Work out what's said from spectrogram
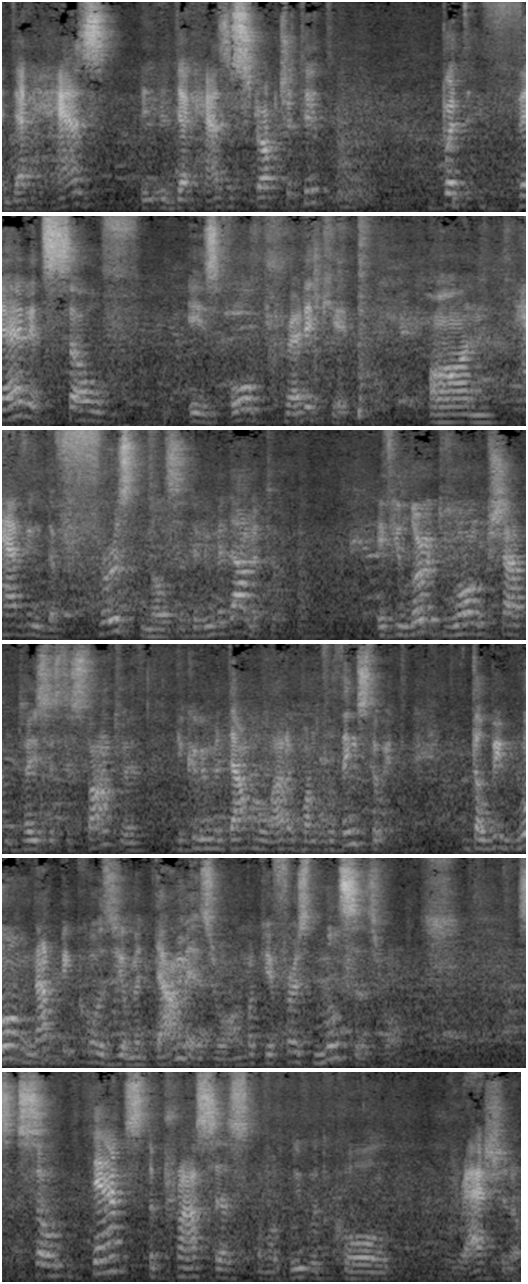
and that has that has a structure to it, but that itself is all predicate on having the first milsa to be medama. If you learned wrong pshat and toises to start with, you could be medama a lot of wonderful things to it. They'll be wrong not because your medama is wrong, but your first milsa is wrong. So that's the process of what we would call rational.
